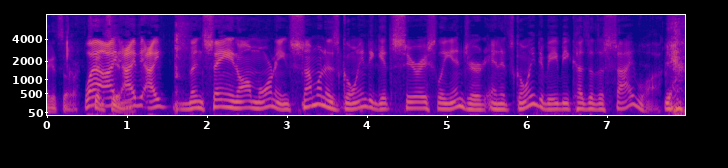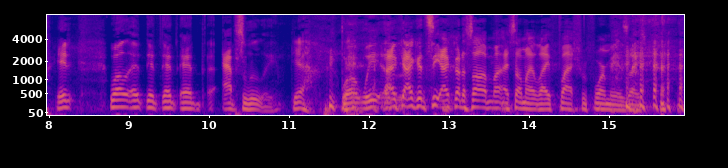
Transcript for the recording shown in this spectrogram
Take it slower. Well, good to see I, you. I've, I've been saying all morning someone is going to get seriously injured, and it's going to be because of the sidewalk. Yeah, it. Well, it, it, it, it absolutely. Yeah. well, we I, I could see. I could have saw my. I saw my life flash before me as I.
